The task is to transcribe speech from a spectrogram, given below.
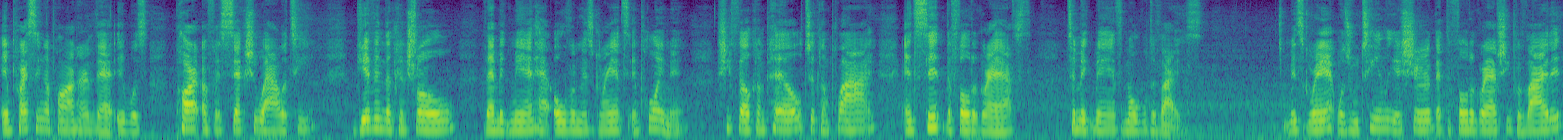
impressing upon her that it was part of her sexuality, given the control that McMahon had over Miss Grant's employment. She felt compelled to comply and sent the photographs to McMahon's mobile device. Miss Grant was routinely assured that the photographs she provided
